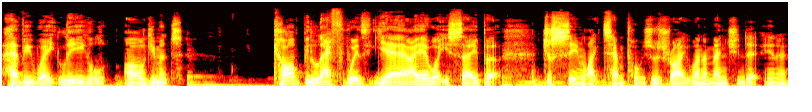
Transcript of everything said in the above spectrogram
heavyweight legal arguments. Can't be left with, yeah, I hear what you say, but just seemed like 10 points was right when I mentioned it, you know?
